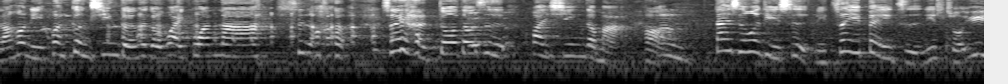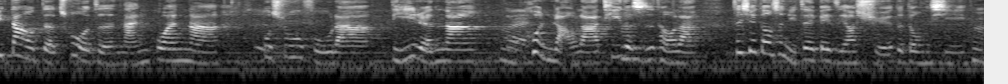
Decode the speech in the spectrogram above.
然后你换更新的那个外观呐、啊，是啊，所以很多都是换新的嘛，哈。嗯。但是问题是你这一辈子你所遇到的挫折、难关呐、啊、不舒服啦、敌人呐、啊、困扰啦、踢的石头啦，这些都是你这一辈子要学的东西。嗯。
